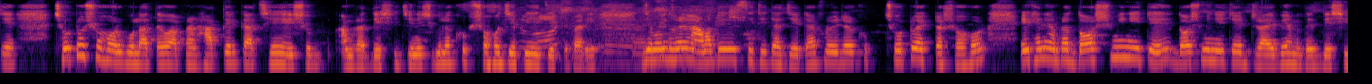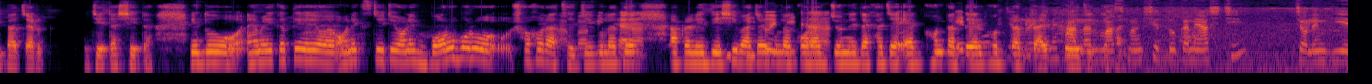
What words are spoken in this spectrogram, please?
যে ছোট শহরগুলোতেও আপনার হাতের কাছে এইসব আমরা দেশি জিনিসগুলো খুব সহজে পেয়ে যেতে পারি। যেমন ধরেন আমাদের সিটিটা যেটা ফ্লোরিডার খুব ছোট একটা শহর এখানে আমরা দশ মিনিটে দশ মিনিটের ড্রাইভে আমাদের দেশি বাজার যেটা সেটা। কিন্তু আমেরিকাতে অনেক স্টেটে অনেক বড় বড় শহর আছে যেগুলাতে আপনার এই দেশি বাজারগুলো করার জন্য দেখা যায় এক ঘণ্টা দেড় ঘণ্টা ড্রাইভ করে যেতে মাছ মাংসের দোকানে আসছি। চলেন গিয়ে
